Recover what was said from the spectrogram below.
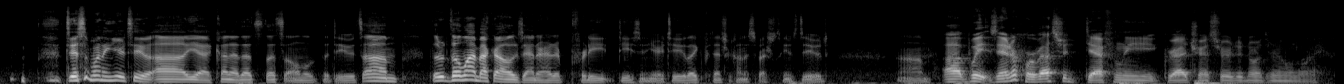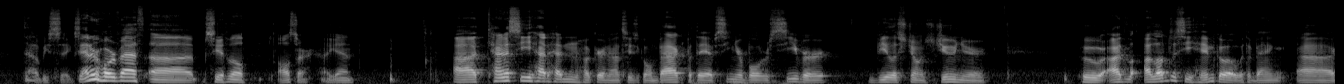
Disappointing year too. Uh, yeah, kind of. That's that's all the dudes. Um, the the linebacker Alexander had a pretty decent year too, like potential kind of special teams dude. Uh, wait, Xander Horvath should definitely grad transfer to Northern Illinois. That would be sick. Xander Horvath, uh, CFL All Star again. Uh, Tennessee had Hendon Hooker announced he's going back, but they have Senior Bowl receiver Velus Jones Jr., who I'd l- I'd love to see him go out with a bang. Uh,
